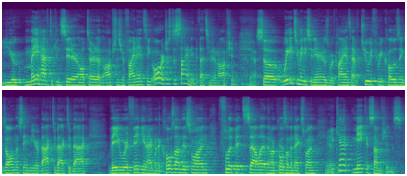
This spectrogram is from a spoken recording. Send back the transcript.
you may have to consider alternative options for financing or just assign it if that's even an option. Yeah. So way too many scenarios where clients have two or three closings all in the same year, back to back to back. They were thinking, I'm going to close on this one, flip it, sell it, then I'll close on the next one. Yeah. You can't make assumptions.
